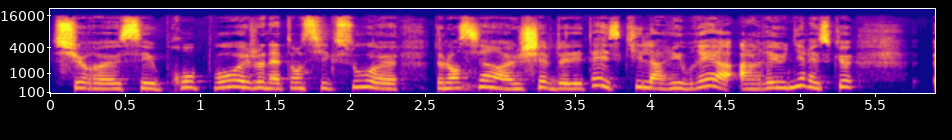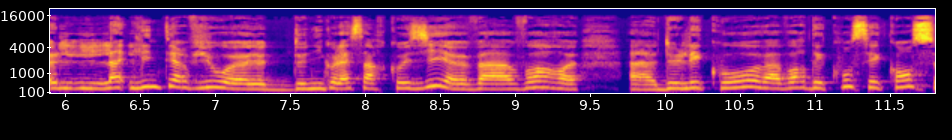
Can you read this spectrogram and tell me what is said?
sur euh, ces propos, Jonathan Sixou, de l'ancien chef de l'État. Est-ce qu'il arriverait à, réunir Est-ce que l'interview de Nicolas Sarkozy va avoir de l'écho, va avoir des conséquences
